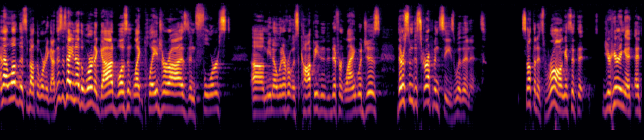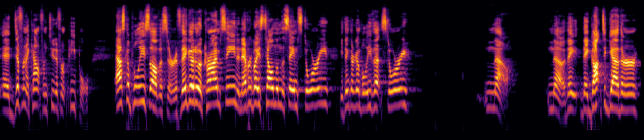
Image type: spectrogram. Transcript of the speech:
And I love this about the Word of God. This is how you know the Word of God wasn't like plagiarized and forced, um, you know, whenever it was copied into different languages. There's some discrepancies within it. It's not that it's wrong, it's that, you're hearing a, a, a different account from two different people. Ask a police officer if they go to a crime scene and everybody's telling them the same story, you think they're going to believe that story? No. No. They, they got together,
